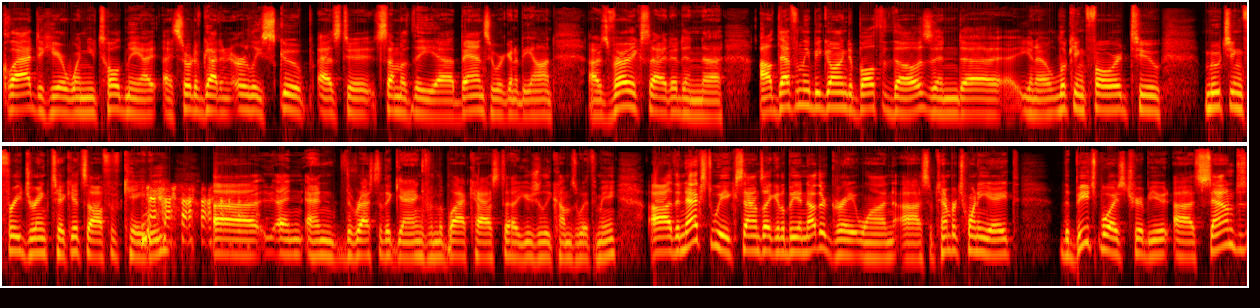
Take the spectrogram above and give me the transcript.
glad to hear when you told me. I, I sort of got an early scoop as to some of the uh, bands who were going to be on. I was very excited, and uh, I'll definitely be going to both of those. And uh, you know, looking forward to mooching free drink tickets off of Katie, uh, and and the rest of the gang from the Bladtcast uh, usually comes with me. Uh, the next week sounds like it'll be another great one. Uh, September twenty eighth the Beach Boys tribute, uh, Sounds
